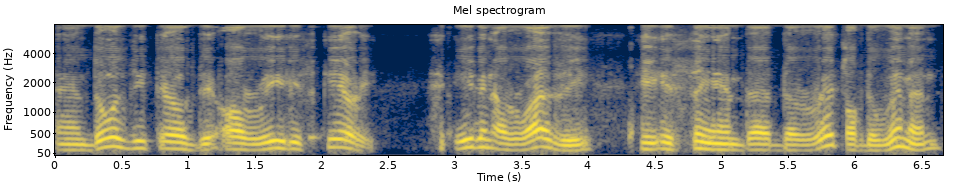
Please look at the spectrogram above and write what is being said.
And those details, they are really scary. Even Al-Razi, he is saying that the rich of the women,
